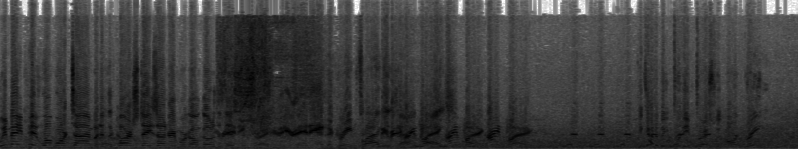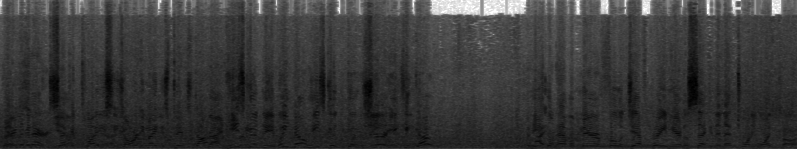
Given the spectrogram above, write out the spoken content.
We may pit one more time, but if the car stays under him, we're going to go to the distance right here. You ready? And the green flag is out. Green flag, green flag, green flag. Got to be pretty impressed with Mark Green. Larry, look at there, second place. He's already made his pit stop. Right, he's good to, we know he's good to go to Sure, he can go. But he's going to have a mirror full of Jeff Green here in a second in that 21 car.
